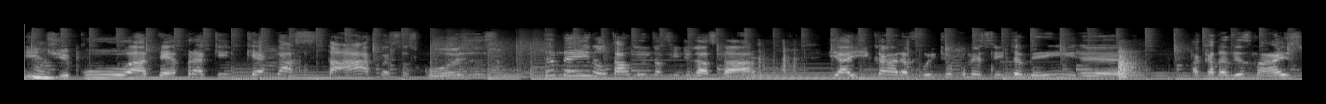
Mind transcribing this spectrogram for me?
E Uhum. tipo, até pra quem quer gastar com essas coisas, também não tá muito afim de gastar. E aí, cara, foi que eu comecei também é, a cada vez mais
